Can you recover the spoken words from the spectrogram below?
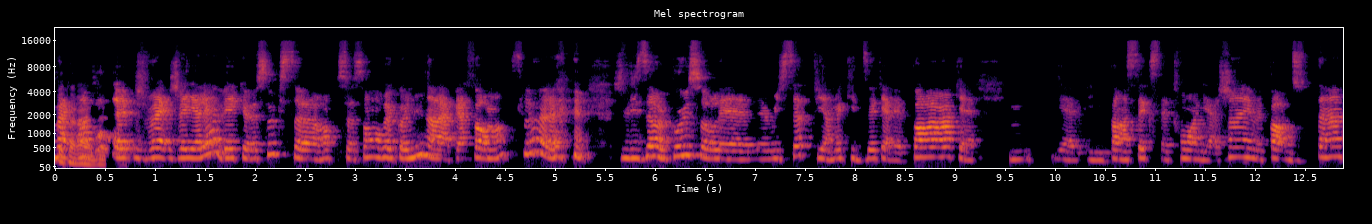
que ben, tu à dire? Euh, je, vais, je vais y aller avec ceux qui se, se, sont reconnus dans la performance. Là. je lisais un peu sur le, reset, puis il y en a qui disaient qu'ils avaient peur, il, pensait que c'était trop engageant, il avait peur du temps.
